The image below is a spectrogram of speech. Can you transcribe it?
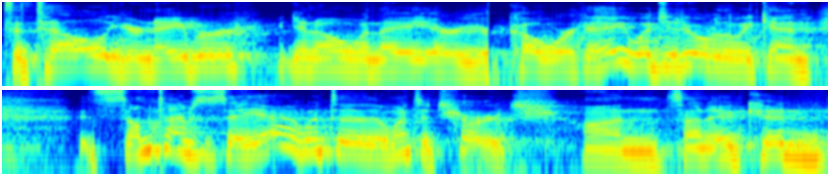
To tell your neighbor, you know, when they, or your coworker, hey, what'd you do over the weekend? Sometimes to say, yeah, I went to, went to church on Sunday. It could,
